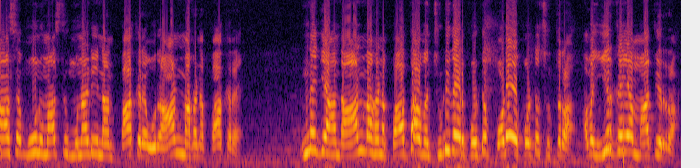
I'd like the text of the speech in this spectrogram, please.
மாசம் மூணு மாசத்துக்கு முன்னாடி நான் பாக்குற ஒரு ஆண் மகனை பாக்குறேன். இன்னைக்கு அந்த ஆண் மகனை பார்த்தா அவன் சுடிதார் போட்டு புடவை போட்டு சுத்துறான். அவன் இயற்கையா மாத்திடுறான்.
